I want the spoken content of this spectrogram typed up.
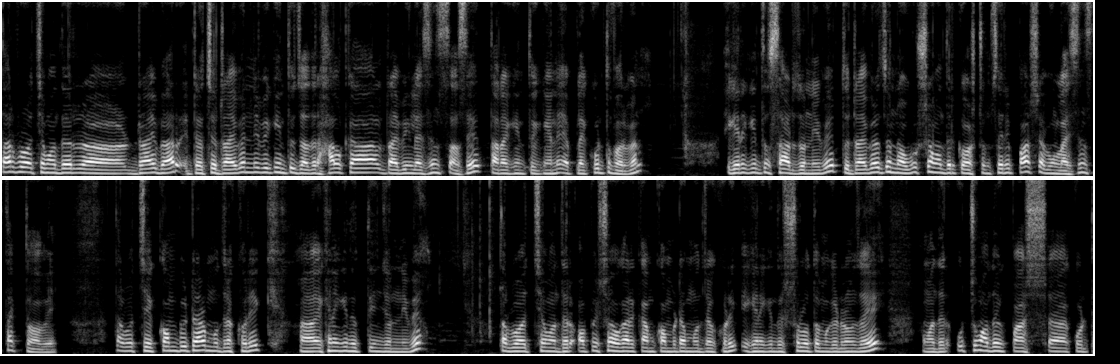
তারপর হচ্ছে আমাদের ড্রাইভার এটা হচ্ছে ড্রাইভার নেবে কিন্তু যাদের হালকা ড্রাইভিং লাইসেন্স আছে, তারা কিন্তু এখানে অ্যাপ্লাই করতে পারবেন। এখানে কিন্তু চারজন নেবে। তো ড্রাইভারের জন্য অবশ্যই আমাদেরকে অষ্টম শ্রেণি পাস এবং লাইসেন্স থাকতে হবে। তারপর হচ্ছে কম্পিউটার মুদ্রাক্ষরিক এখানে কিন্তু তিনজন নেবে। তারপর হচ্ছে আমাদের অফিস সহকারী কাম কম্পিউটার মুদ্রাক্ষরিক, এখানে কিন্তু ষোলোতম গ্রেড অনুযায়ী আমাদের উচ্চ মাধ্যমিক পাস করতে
